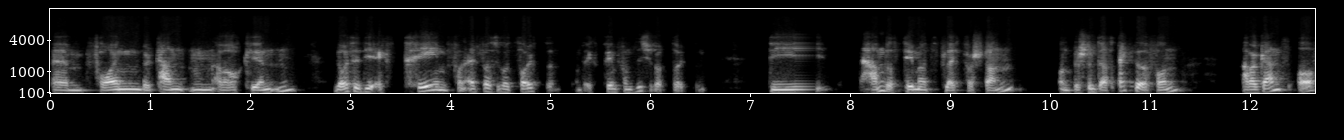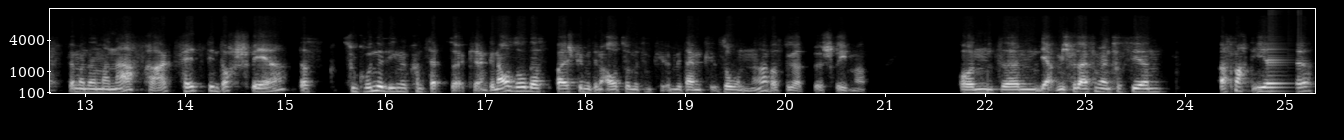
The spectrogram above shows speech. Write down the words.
ähm, Freunden, Bekannten, aber auch Klienten, Leute, die extrem von etwas überzeugt sind und extrem von sich überzeugt sind. Die haben das Thema vielleicht verstanden und bestimmte Aspekte davon, aber ganz oft, wenn man dann mal nachfragt, fällt es denen doch schwer, das zugrunde liegende Konzept zu erklären. Genauso das Beispiel mit dem Auto, mit, dem, mit deinem Sohn, ne, was du gerade beschrieben hast. Und ähm, ja, mich würde einfach mal interessieren, was macht ihr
